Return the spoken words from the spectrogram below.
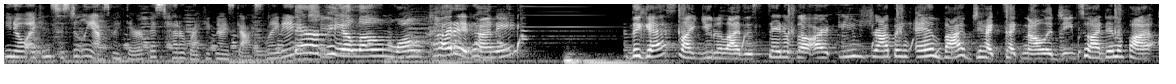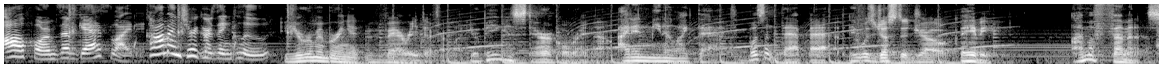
You know, I consistently ask my therapist how to recognize gaslighting. Therapy alone won't cut it, honey. The Gaslight utilizes state-of-the-art eavesdropping and vibe check technology to identify all forms of gaslighting. Common triggers include You're remembering it very differently. You're being hysterical right now. I didn't mean it like that. It wasn't that bad. It was just a joke. Baby, I'm a feminist.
